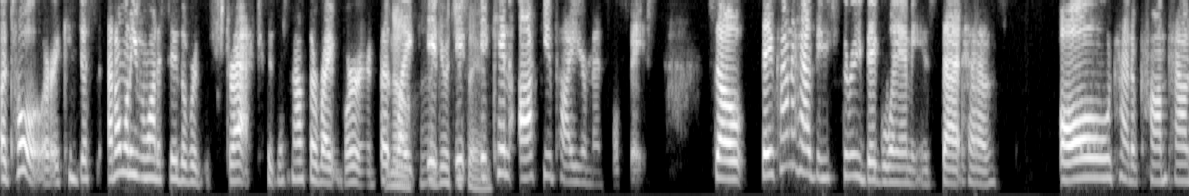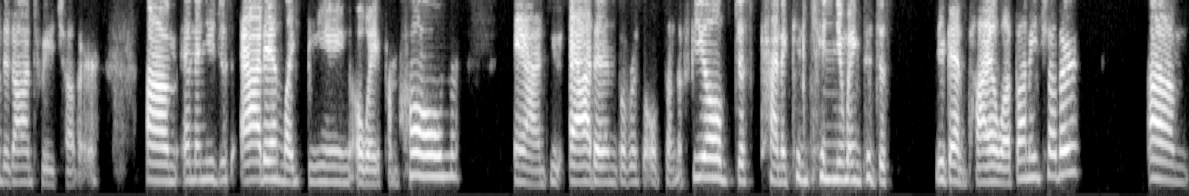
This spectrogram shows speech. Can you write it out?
a, toll or it can just i don't even want to say the word distract because it's not the right word but no, like it, it, it can occupy your mental space. So they've kind of had these three big whammies that have all kind of compounded onto each other. Um, and then you just add in like being away from home and you add in the results on the field just kind of continuing to just again pile up on each other. Um,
